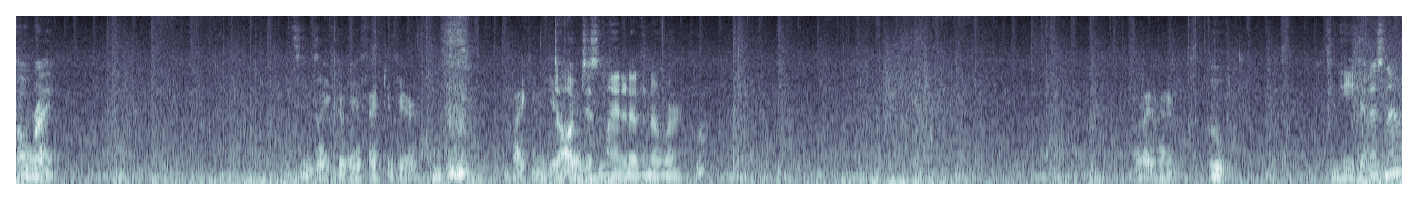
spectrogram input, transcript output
Oh, right. It seems like it could be effective here. if I can get Dog just landed out of nowhere. Oh, wait a minute. Ooh. Can he hit us now?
